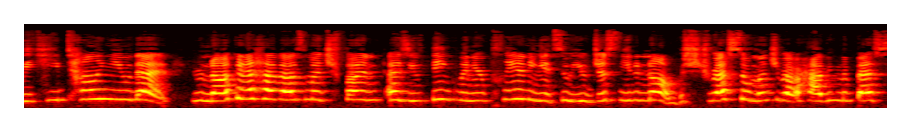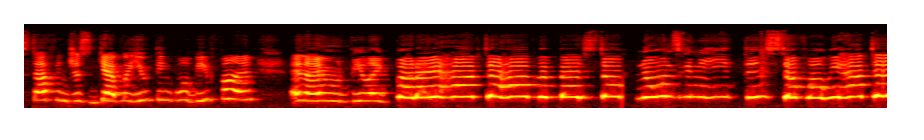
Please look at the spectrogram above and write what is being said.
we keep telling you that you're not going to have as much fun as you think when you're planning it so you just need to not stress so much about having the best stuff and just get what you think will be fun and I would be like, but I have to have the best stuff. No one's gonna eat this stuff. Well, we have to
